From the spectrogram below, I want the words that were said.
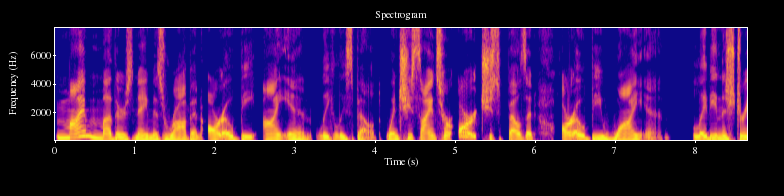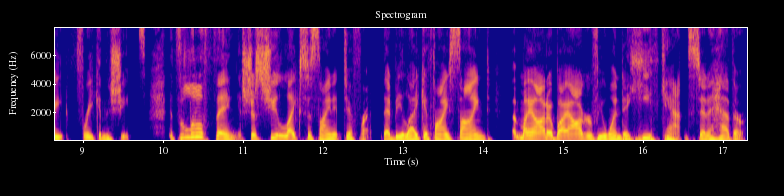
My mother's name is Robin, R O B I N, legally spelled. When she signs her art, she spells it R O B Y N. Lady in the street, freak in the sheets. It's a little thing. It's just she likes to sign it different. That'd be like if I signed my autobiography one day, Heathcat instead of Heather.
